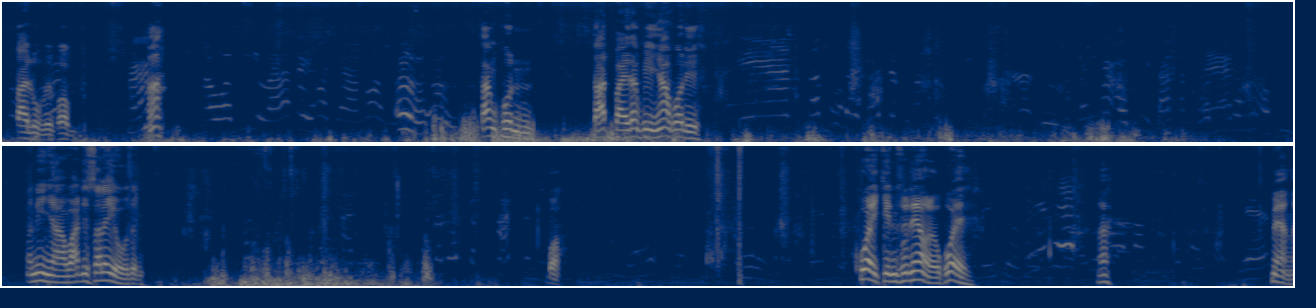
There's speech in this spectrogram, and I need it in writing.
ำถ่ายรูปไว้พร้อม เอาอันนี้วะได้ฮอดยาน้อยเออเออทั้งพุ่นตัดไปทั้งพี่ยาวพอดี อันนี้ยาวัดอิสราเอลตึงบ่ข้วยกินสุแนวเหรอข้วยฮะแม่ง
